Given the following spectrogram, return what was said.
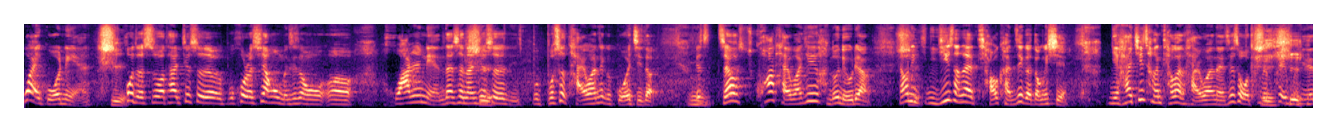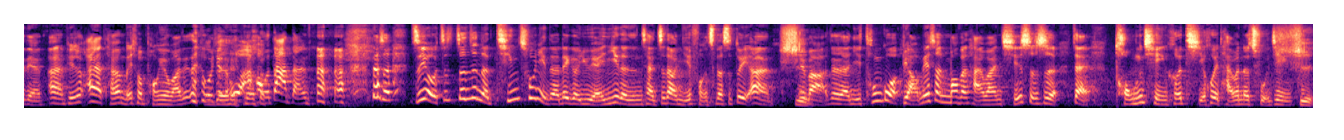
外国脸，是。或者是说他就是或者像我们这种呃华人脸，但是呢就是不不是台湾这个国籍的，就只要夸台湾就有很多流量，然后你你经常在调侃这个东西，你还经常调侃台湾呢，这是我特别佩服你的点。哎，比如说哎呀台湾没什么朋友嘛，我觉得哇好大胆，但是只有真真正的听出你的那个原意的人才知道你讽刺的是对岸，是对吧？对的，你通过表面上冒犯台湾，其实是在同情和体会台湾的处境。是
